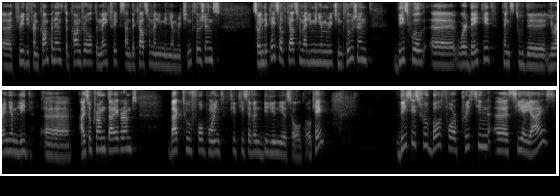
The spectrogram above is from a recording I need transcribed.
uh, three different components, the chondrule, the matrix, and the calcium aluminium rich inclusions. So in the case of calcium aluminium rich inclusion, these will uh, were dated thanks to the uranium lead uh, isochrone diagrams back to 4.57 billion years old, okay? This is true both for pristine uh, CAIs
